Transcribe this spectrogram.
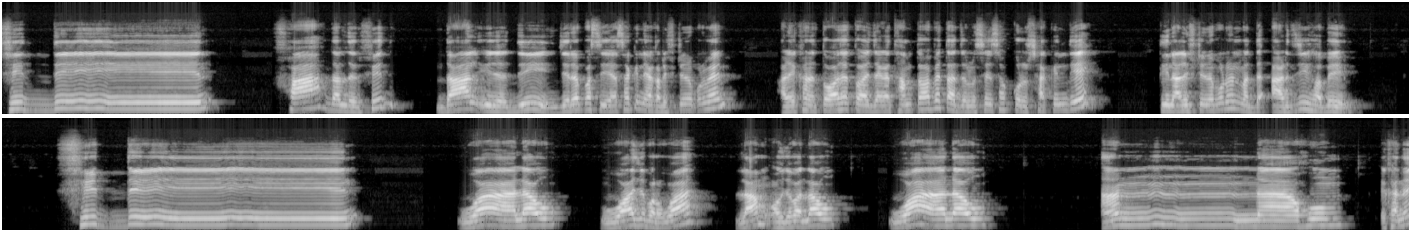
ফিদ্দিন, ফা, দালদের ফিদ, দাল ইজা দি, জেরা পাশে ইয়া সাকিন একার স্টেনে পড়বেন। আর এখানে তো আছে, তো জায়গায় থামতে হবে, তার জন্য শেষ অক্ষর সাকিন দিয়ে তিন আলিফ টেনে পড়বেন, মাধ্যমে আরজি হবে। ফিদ্দিন ওয়ালাউ ওয়া যাবার ওয়া লাম, ও যাবার লাউ ওয়ালাউ আন্নাহুম। এখানে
